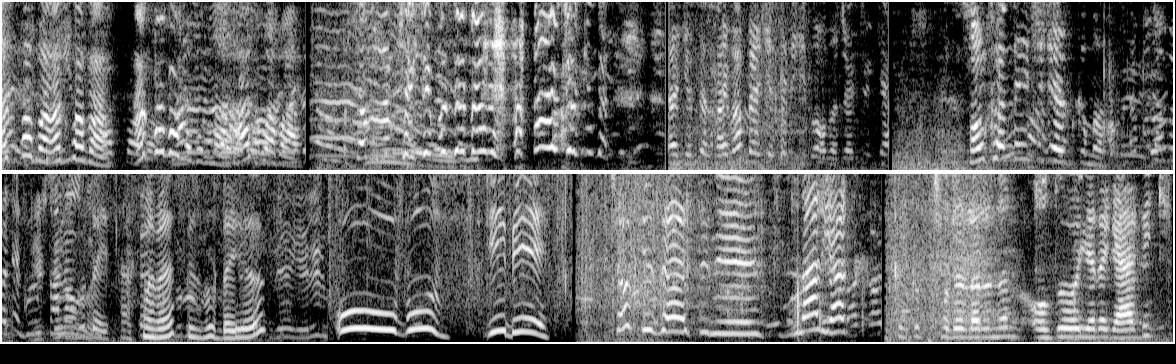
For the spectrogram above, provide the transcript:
Akbaba, Akbaba. Akbaba mı bunlar? Akbaba. Sanırım çektik bu sefer. Çok güzel. Belgesel, hayvan belgeseli gibi olacak çünkü. Sol könde içeceğiz kımız. Buradayız. Evet, biz buradayız. Oo, buz gibi. Çok güzelsiniz. Bunlar yak. Kırgız çadırlarının olduğu yere geldik.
